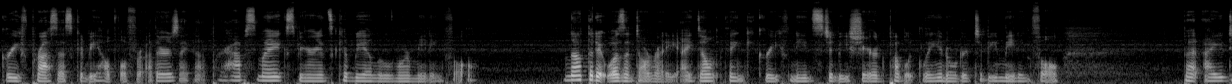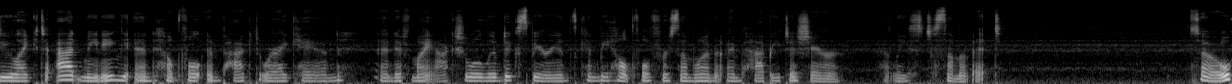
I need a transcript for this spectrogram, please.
grief process could be helpful for others, I thought perhaps my experience could be a little more meaningful. Not that it wasn't already. I don't think grief needs to be shared publicly in order to be meaningful. But I do like to add meaning and helpful impact where I can, and if my actual lived experience can be helpful for someone, I'm happy to share at least some of it. So,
